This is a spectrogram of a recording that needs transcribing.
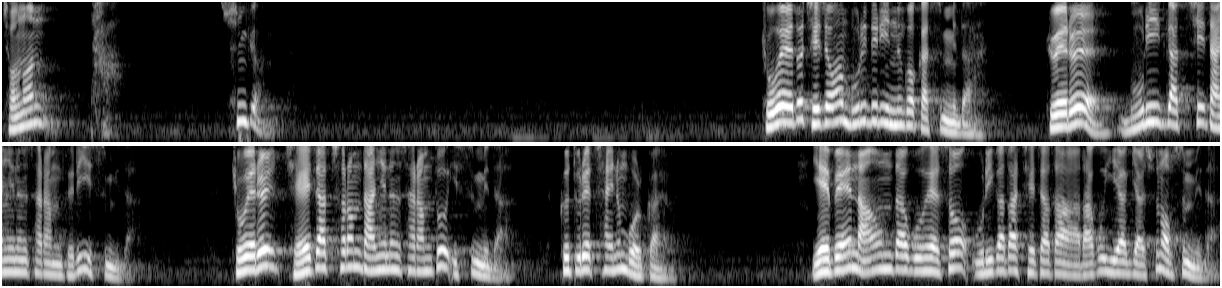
전원 다 순교합니다. 교회에도 제자와 무리들이 있는 것 같습니다. 교회를 무리같이 다니는 사람들이 있습니다. 교회를 제자처럼 다니는 사람도 있습니다. 그 둘의 차이는 뭘까요? 예배에 나온다고 해서 우리가 다 제자다라고 이야기할 수는 없습니다.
